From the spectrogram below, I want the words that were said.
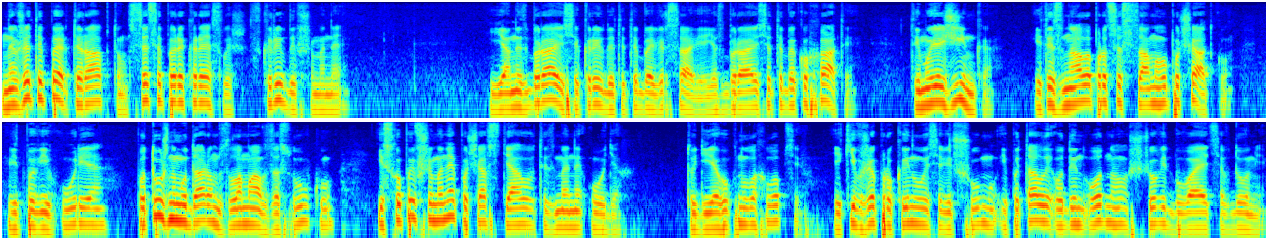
Невже тепер ти раптом все це перекреслиш, скривдивши мене? Я не збираюся кривдити тебе, Вірсавія, я збираюся тебе кохати. Ти моя жінка, і ти знала про це з самого початку, відповів Урія, потужним ударом зламав засувку і, схопивши мене, почав стягувати з мене одяг. Тоді я гукнула хлопців, які вже прокинулися від шуму і питали один одного, що відбувається в домі.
